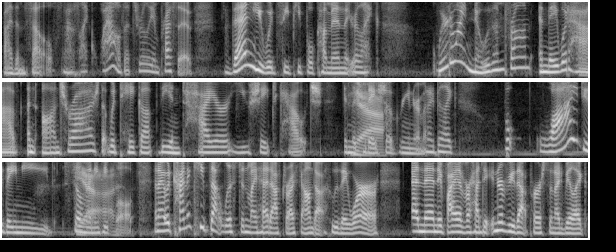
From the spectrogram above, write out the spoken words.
by themselves. And I was like, wow, that's really impressive. Then you would see people come in that you're like, where do I know them from? And they would have an entourage that would take up the entire U shaped couch in the Yeah. Today Show green room. And I'd be like, but why do they need so many people? And I would kind of keep that list in my head after I found out who they were. And then if I ever had to interview that person, I'd be like,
